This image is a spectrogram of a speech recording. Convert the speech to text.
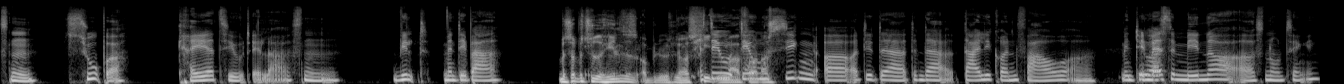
sådan super kreativt eller sådan vildt, men det er bare... Men så betyder helhedsoplevelsen også helt det er jo, meget Det er jo musikken og, og det der, den der dejlige grønne farve og Men det en masse minder og sådan nogle ting, ikke?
